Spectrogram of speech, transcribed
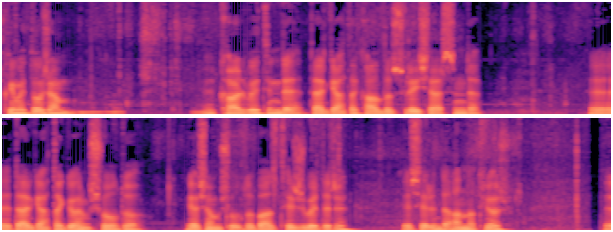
Kıymetli hocam, Kalbet'in de dergahta kaldığı süre içerisinde e, dergahta görmüş olduğu, yaşamış olduğu bazı tecrübeleri eserinde anlatıyor. E,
